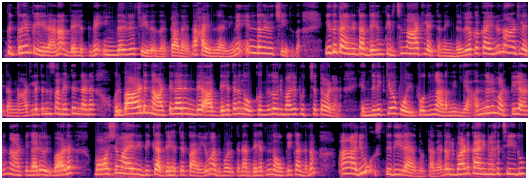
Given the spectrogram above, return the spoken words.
അപ്പോൾ ഇത്രയും പേരാണ് അദ്ദേഹത്തിനെ ഇന്റർവ്യൂ ചെയ്തത് കേട്ടോ. അതായത് ഹൈദരാലിനെ ഇന്റർവ്യൂ ചെയ്തത്. ഇത് കഴിഞ്ഞിട്ട് അദ്ദേഹം തിരിച്ച് നാട്ടിലെത്തണം. ഇന്റർവ്യൂ ഒക്കെ കഴിഞ്ഞ് നാട്ടിലെത്തണം. നാട്ടിലെത്തുന്ന സമയത്ത് എന്താണ്? ഒരുപാട് നാട്ടുകാരെന്ത് അദ്ദേഹത്തിനെ നോക്കുന്നത് ഒരുമാതിരി പുച്ഛത്തോടെയാണ്. എന്തിനൊക്കെയോ പോയി ഇപ്പോൾ ഒന്നും നടന്നില്ല. അന്നൊരു മട്ടിലാണ് നാട്ടുകാരെ ഒരുപാട് മോശമായ രീതിക്ക് അദ്ദേഹത്തെ പറയും. അതുപോലെ തന്നെ അദ്ദേഹത്തെ നോക്കിക്കണ്ടതും ആ ഒരു സ്ഥിതിയിലായിരുന്നു കേട്ടോ. അതായത് ഒരുപാട് കാര്യങ്ങളൊക്കെ ചെയ്തു.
